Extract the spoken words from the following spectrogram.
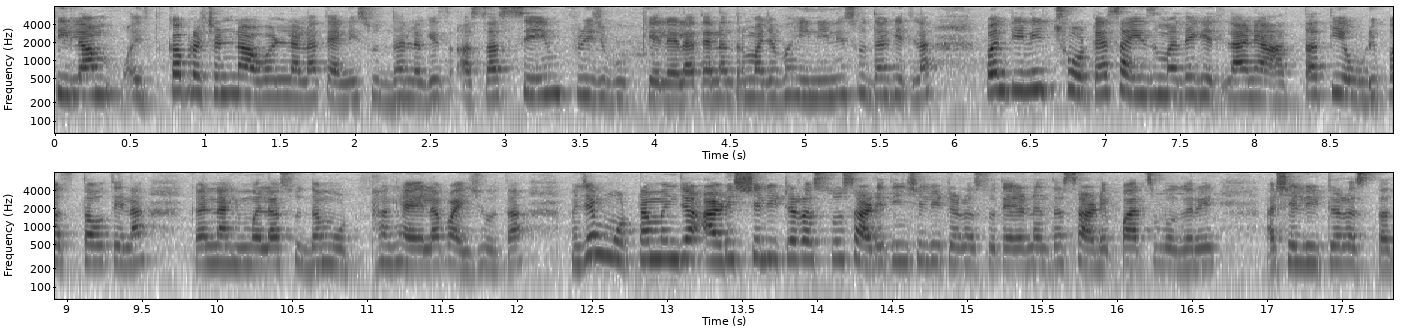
तिला इतका प्रचंड आवडला ना त्यांनी सुद्धा लगेच असा सेम फ्रीज बुक केलेला. त्यानंतर माझ्या बहिणीने सुद्धा घेतला. पण तिने छोट्या साईजमध्ये घेतला आणि आता ती एवढी पचतावते ना का नाही मला सुद्धा मोठा घ्यायला पाहिजे होता. म्हणजे मोठा म्हणजे अडीचशे लिटर असतो साडेतीनशे लिटर असतो. त्याच्यानंतर साडेपाच वगैरे असे लिटर असतात.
